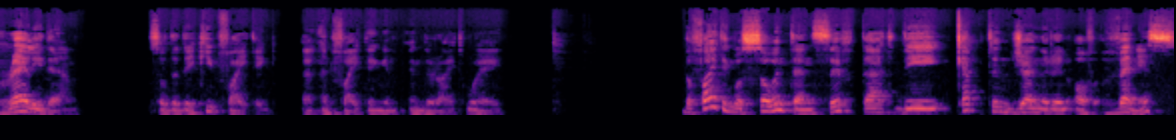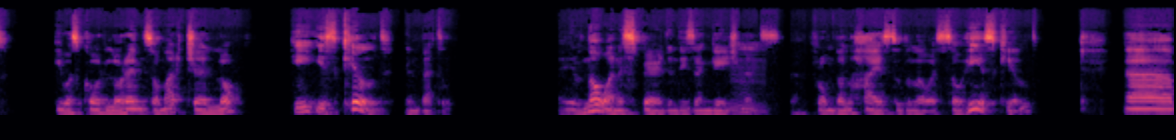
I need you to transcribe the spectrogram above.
rally them so that they keep fighting uh, and fighting in, in the right way. The fighting was so intensive that the Captain General of Venice, he was called Lorenzo Marcello, he is killed in battle. No one is spared in these engagements, mm. from the highest to the lowest. So he is killed. Uh,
